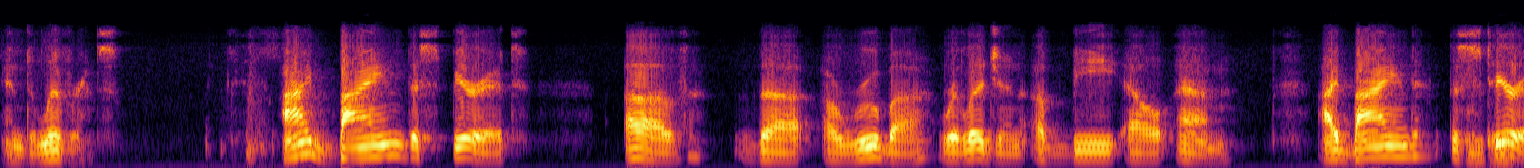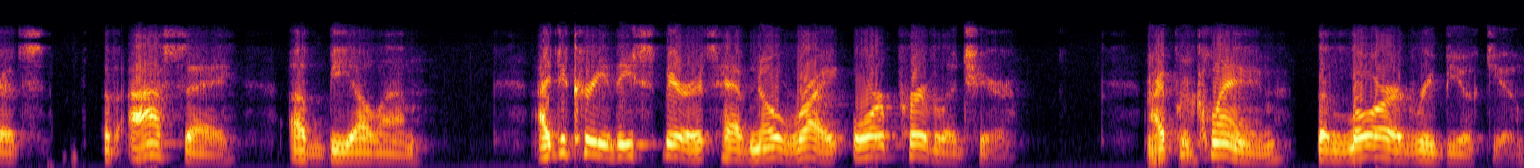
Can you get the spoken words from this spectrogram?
and deliverance. I bind the spirit of the Yoruba religion of BLM. I bind the spirits of Ase of BLM. I decree these spirits have no right or privilege here. I Mhm. proclaim the Lord rebuke you.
